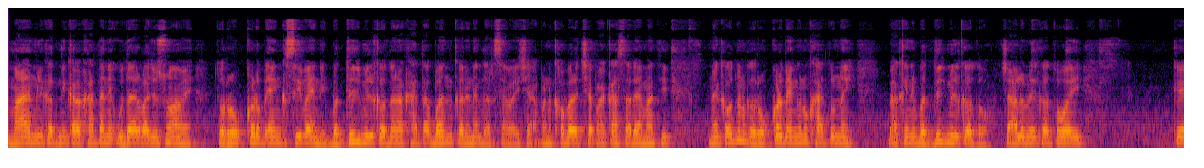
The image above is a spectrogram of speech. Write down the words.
માલ મિલકત નિકાલ ખાતાની ઉધાર બાજુ શું આવે? તો રોકડ બેંક સિવાયની બધી જ મિલકતોના ખાતા બંધ કરીને દર્શાવાય છે. આપણને ખબર જ છે પાકા સરે મેં કહું હતું ને કે રોકડ બેંકનું ખાતું નહીં. બાકીની બધી જ મિલકતો, ચાલુ મિલકતો હોય કે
